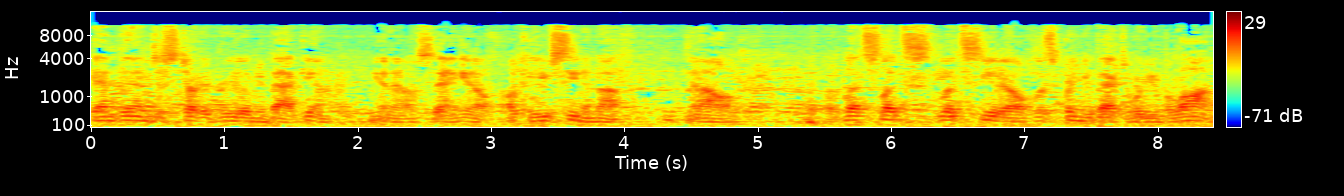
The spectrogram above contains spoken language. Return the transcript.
and then just started reeling me back in, you know, saying, you know, okay, you've seen enough. Now let's let's let's you know let's bring you back to where you belong.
